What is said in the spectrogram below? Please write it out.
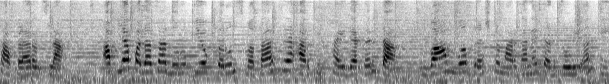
सापळा रचला. आपल्या पदाचा दुरुपयोग करून स्वतःच्या आर्थिक फायद्याकरिता वाम व भ्रष्ट मार्गाने तडजोडी अंती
